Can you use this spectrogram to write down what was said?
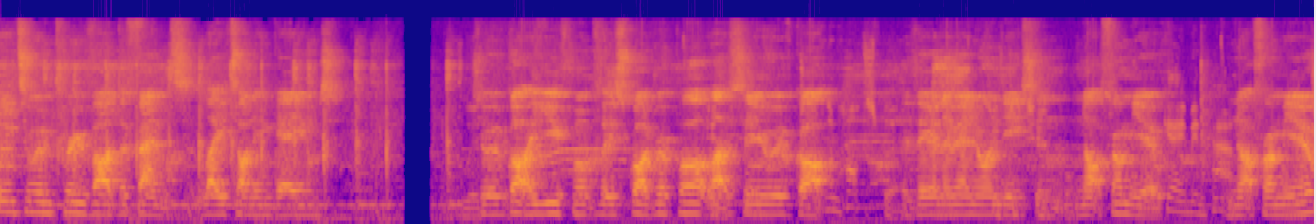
need to improve our defence late on in games. So we've got a Youth Monthly squad report. Let's see who we've got. Is there going to be anyone decent? Not from you. Not from you.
